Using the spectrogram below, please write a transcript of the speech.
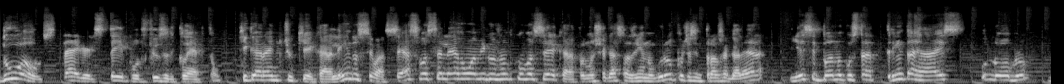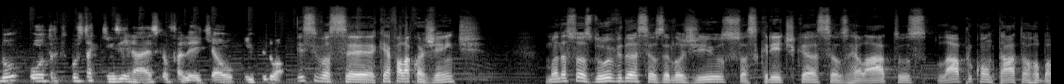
Dual Staggered Stapled Fused Clapton, que garante o quê, cara? Além do seu acesso, você leva um amigo junto com você, cara, para não chegar sozinho no grupo, já se entrosa a galera. E esse plano custa 30 reais, o dobro do outro que custa 15 reais, que eu falei, que é o individual. E se você quer falar com a gente, Manda suas dúvidas, seus elogios, suas críticas, seus relatos lá pro contato arroba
